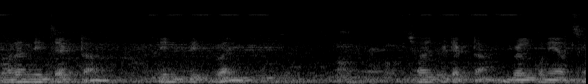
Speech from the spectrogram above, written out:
ঘরের নিচে একটা তিন ফিট বাই ছয় ফিট একটা ব্যালকনি আছে।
